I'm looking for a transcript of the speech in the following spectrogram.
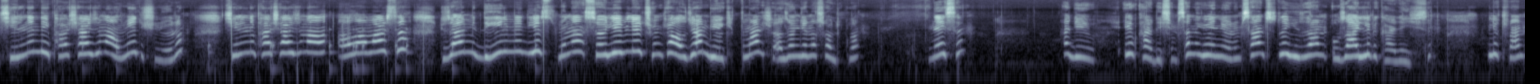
Shelly'nin de hiper şarjını almayı düşünüyorum. Shelly'nin hiper şarjını al, alan varsa güzel mi değil mi diye bana söyleyebilir. Çünkü alacağım büyük ihtimal. Az önce nasıl olduk lan? Neyse. Hadi ev kardeşim sana güveniyorum. Sen de güzel uzaylı bir kardeşsin. Lütfen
